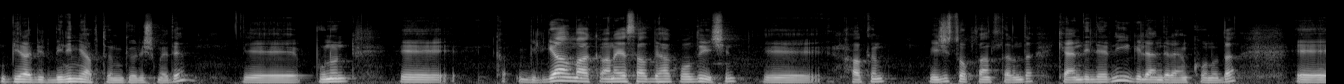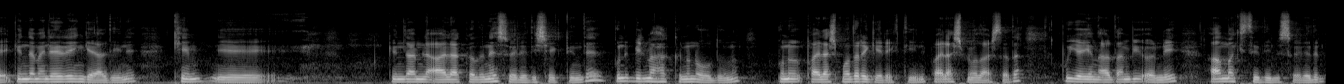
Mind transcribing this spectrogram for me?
birebir benim yaptığım görüşmede e, bunun e, bilgi alma hakkı anayasal bir hak olduğu için e, halkın meclis toplantılarında kendilerini ilgilendiren konuda e, gündeme nelerin geldiğini, kim e, gündemle alakalı ne söyledi şeklinde bunu bilme hakkının olduğunu, bunu paylaşmaları gerektiğini, paylaşmıyorlarsa da bu yayınlardan bir örneği almak istediğimi söyledim.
